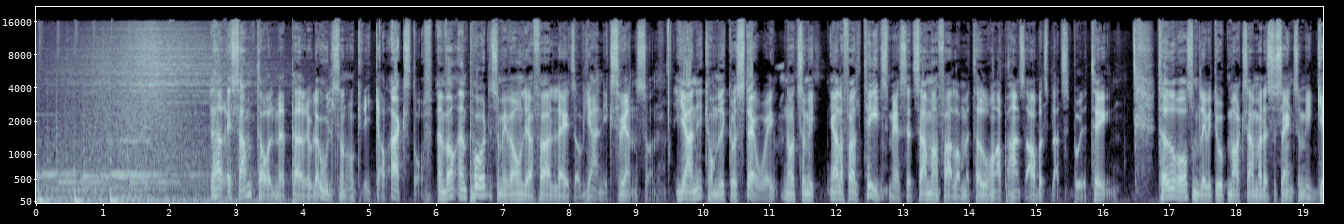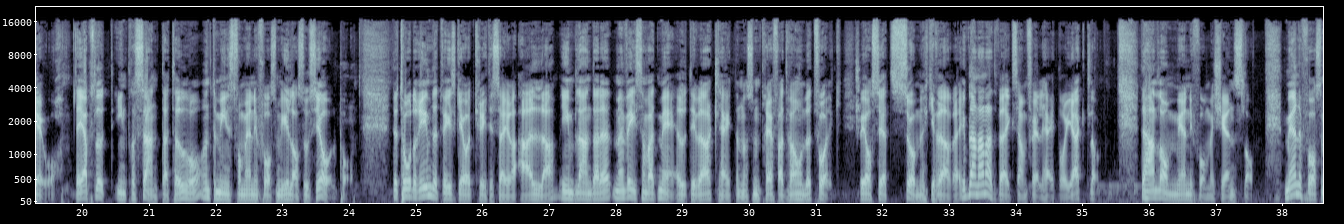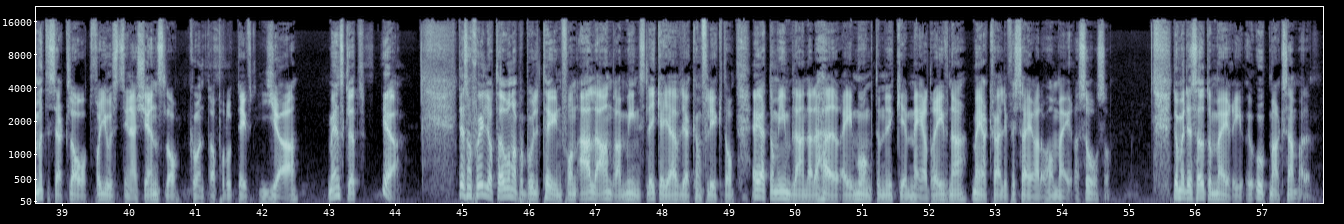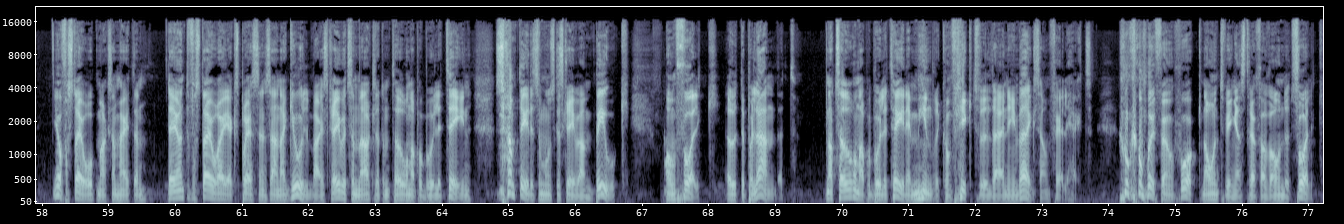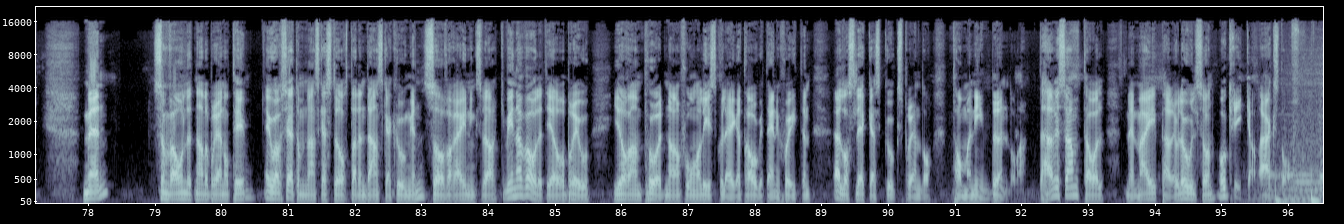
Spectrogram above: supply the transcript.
Det här är Samtal med Per-Ola Olsson och Rickard Axdorff. En, en podd som i vanliga fall leds av Jannik Svensson. Jannik har mycket att stå i, något som i, i alla fall tidsmässigt sammanfaller med turerna på hans arbetsplats Bulletin. Turer som blivit uppmärksammade så sent som igår. Det är absolut intressanta turer, inte minst för människor som gillar socialpar. Det torde rimligtvis gå att kritisera alla inblandade, men vi som varit med ute i verkligheten och som träffat vanligt folk, vi har sett så mycket värre i bland annat vägsamfälligheter och jaktlag. Det handlar om människor med känslor. Människor som inte ser klart för just sina känslor. Kontraproduktivt? Ja. Mänskligt? Ja. Det som skiljer turerna på Bulletin från alla andra minst lika jävliga konflikter är att de inblandade här är i mångt och mycket mer drivna, mer kvalificerade och har mer resurser. De är dessutom mer uppmärksammade. Jag förstår uppmärksamheten. Det jag inte förstår är Expressens Anna Gullberg skrivit så märkligt om turerna på Bulletin samtidigt som hon ska skriva en bok om folk ute på landet. När turerna på Bulletin är mindre konfliktfyllda än i en vägsamfällighet. Hon kommer ju få en chock när hon tvingas träffa vanligt folk. Men som vanligt när det bränner till, oavsett om man ska störta den danska kungen, serva reningsverk, vinna valet i Örebro, göra en podd när en journalistkollega dragit en i skiten eller släcka skogsbränder tar man in bönderna. Det här är Samtal med mig, Per-Ola Olsson och Rickard Axdorff.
